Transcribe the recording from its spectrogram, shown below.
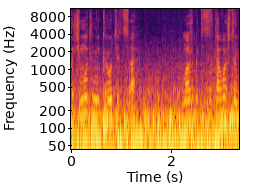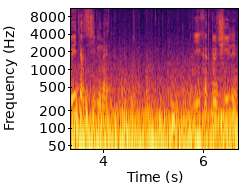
почему-то не крутится. Может быть из-за того, что ветер сильный. И их отключили.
